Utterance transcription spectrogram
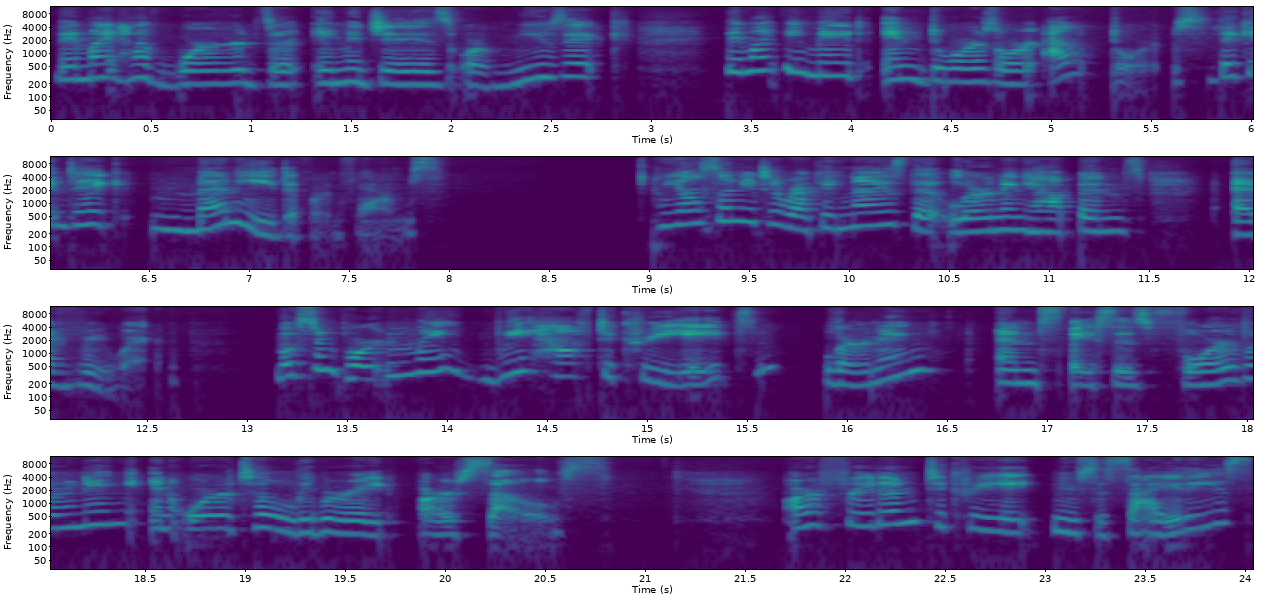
They might have words or images or music. They might be made indoors or outdoors. They can take many different forms. We also need to recognize that learning happens everywhere. Most importantly, we have to create learning and spaces for learning in order to liberate ourselves. Our freedom to create new societies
